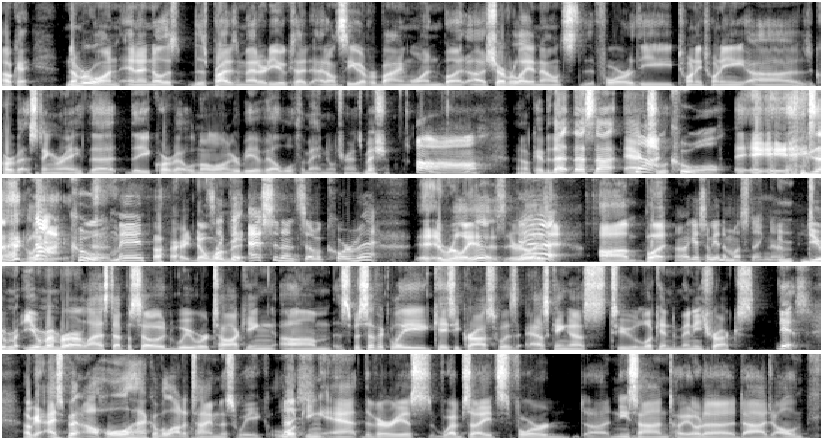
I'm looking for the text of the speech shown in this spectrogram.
Okay. Number one, and I know this this probably doesn't matter to you because I, I don't see you ever buying one, but uh, Chevrolet announced for the 2020 uh, Corvette Stingray that the Corvette will no longer be available with a manual transmission. aw, Okay, but that that's not actually not cool. exactly. Not cool, man. All right, no It's more. like ma- the essence of a Corvette. it really is. It really Yeah. is. Um, but Oh, I guess I'm getting a Mustang now. do you you remember our last episode? We were talking um, specifically. Casey Cross was asking us to look into mini trucks. Yes. Okay, I spent a whole heck of a lot of time this week looking at the various websites Ford, uh, Nissan, Toyota, Dodge, all of them,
